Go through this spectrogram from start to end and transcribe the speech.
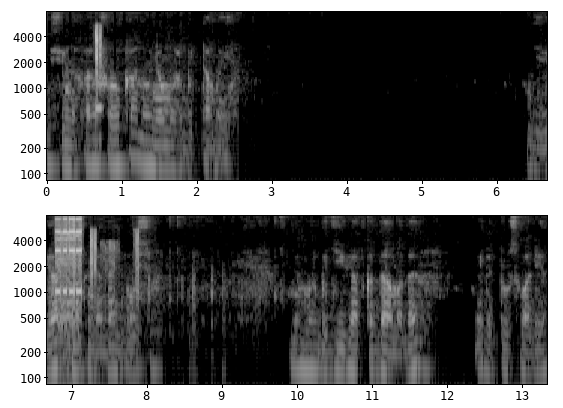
не сильно хорошая рука, но у него может быть там и девятка, например, да, 8. У него может быть девятка дама, да? Или туз валет.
